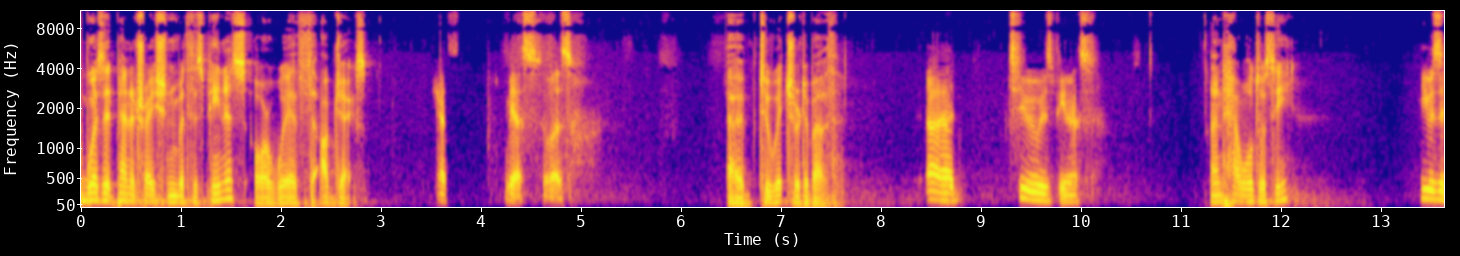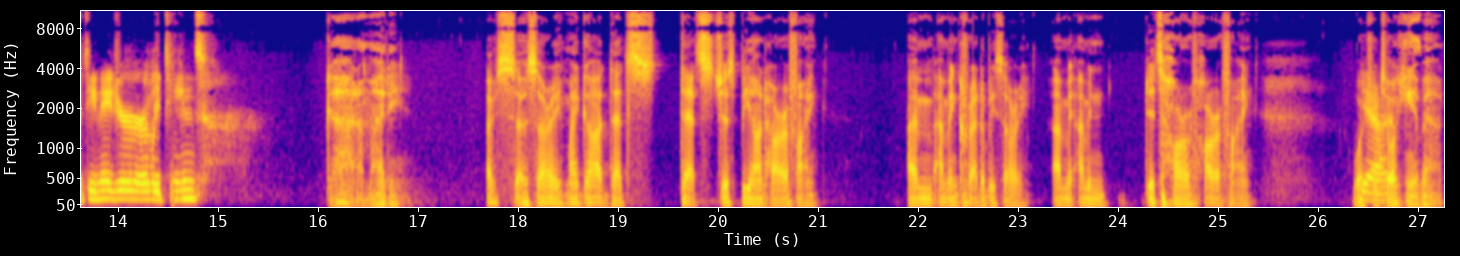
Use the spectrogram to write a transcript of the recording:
Was it penetration with his penis or with objects? Yes, yes, it was. Uh, to which or to both? Uh, to his penis. And how old was he? He was a teenager, early teens. God Almighty! I'm so sorry. My God, that's that's just beyond horrifying. I'm I'm incredibly sorry. I mean, I mean, it's horror horrifying what Yeah, you're talking about.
